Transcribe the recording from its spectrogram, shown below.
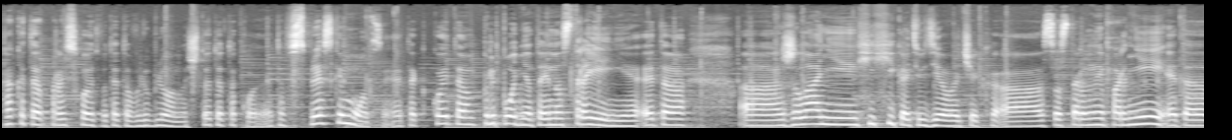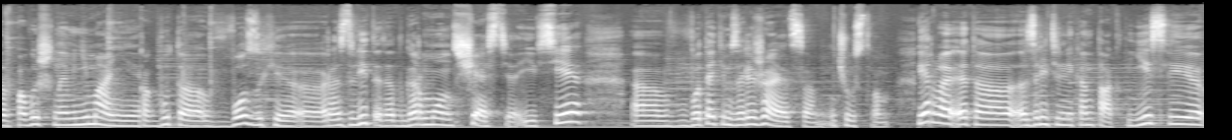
Как это происходит, вот эта влюбленность? Что это такое? Это всплеск эмоций, это какое-то приподнятое настроение, это э, желание хихикать у девочек. А со стороны парней это повышенное внимание, как будто в воздухе э, разлит этот гормон счастья. И все э, вот этим заряжаются чувством. Первое – это зрительный контакт. Если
